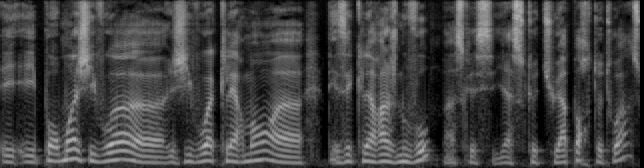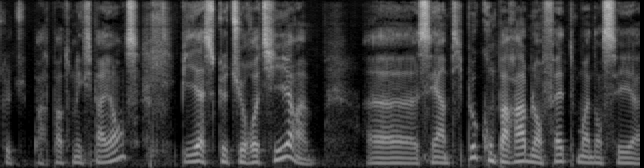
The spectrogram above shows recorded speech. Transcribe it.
et, et, pour moi, j'y vois, j'y vois clairement des éclairages nouveaux, parce qu'il y a ce que tu apportes toi, ce que tu, par, par ton expérience, puis a ce que tu retires. Euh, c'est un petit peu comparable en fait, moi, dans ces, euh,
